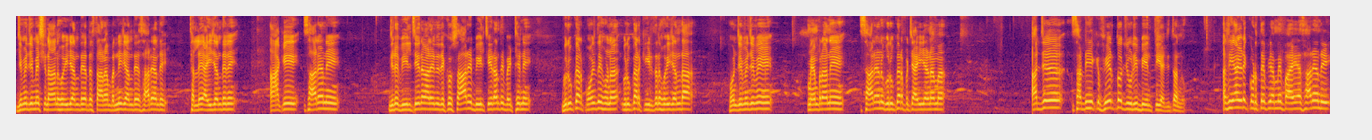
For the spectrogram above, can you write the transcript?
ਜਿਵੇਂ ਜਿਵੇਂ ਇਸ਼ਨਾਨ ਹੋਈ ਜਾਂਦੇ ਆ, ਦਸਤਾਰਾਂ ਬੰਨੀ ਜਾਂਦੇ ਆ, ਸਾਰਿਆਂ ਦੇ ਥੱਲੇ ਆਈ ਜਾਂਦੇ ਨੇ। ਆ ਕੇ ਸਾਰਿਆਂ ਨੇ ਜਿਹੜੇ ਵੀਲ ਚੇਅਰਾਂ ਵਾਲੇ ਨੇ, ਦੇਖੋ, ਸਾਰੇ ਵੀਲ ਚੇਅਰਾਂ ਤੇ ਬੈਠੇ ਨੇ। ਗੁਰੂ ਘਰ ਪਹੁੰਚਦੇ ਹੋਣਾ, ਗੁਰੂ ਘਰ ਕੀਰਤਨ ਹੋਈ ਜਾਂਦਾ। ਹੁਣ ਜਿਵੇਂ ਜਿਵੇਂ ਮੈਂਬਰਾਂ ਨੇ ਸਾਰਿਆਂ ਨੂੰ ਗੁਰੂ ਘਰ ਪਹੁੰਚਾਈ ਜਾਣਾ ਵਾ, ਅੱਜ ਸਾਡੀ ਇੱਕ ਫੇਰ ਤੋਂ ਜ਼ਰੂਰੀ ਬੇਨਤੀ ਹੈ ਜੀ ਤੁਹਾਨੂੰ। ਅਸੀਂ ਆ ਜਿਹੜੇ ਕੁੜਤੇ ਪਜਾਮੇ ਪਾਏ ਆ ਸਾਰਿਆਂ ਦੇ,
